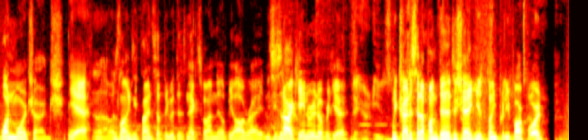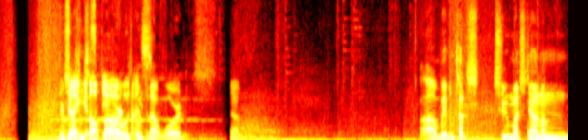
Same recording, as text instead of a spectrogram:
One more charge. yeah. Uh, as long as he finds something with this next one, it'll be all right. And he sees an arcane rune over here. there is We tried to set up on to, to Shaggy. He was playing pretty far forward. He reveals Shaggy himself the uh, D-ward, while he's going nice. for that ward. Yeah. Uh, we haven't touched too much down on.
